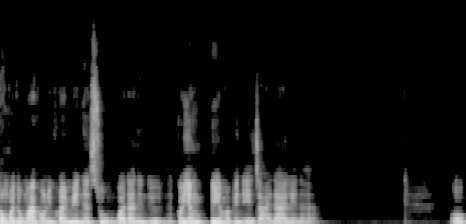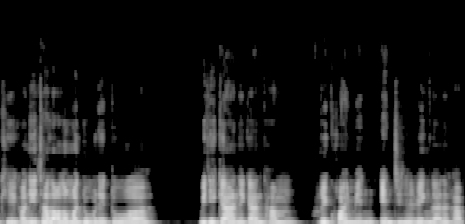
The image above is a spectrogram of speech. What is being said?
ตรงไปตรงมาของ requirement เนี่ยสูงกว่าด้านอื่นๆนะก็ยังเปลี่ยนมาเป็น agile ได้เลยนะฮะโอเค คราวนี้ถ้าเราลองมาดูในตัววิธีการในการทำ requirement engineering แล้วนะครับ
